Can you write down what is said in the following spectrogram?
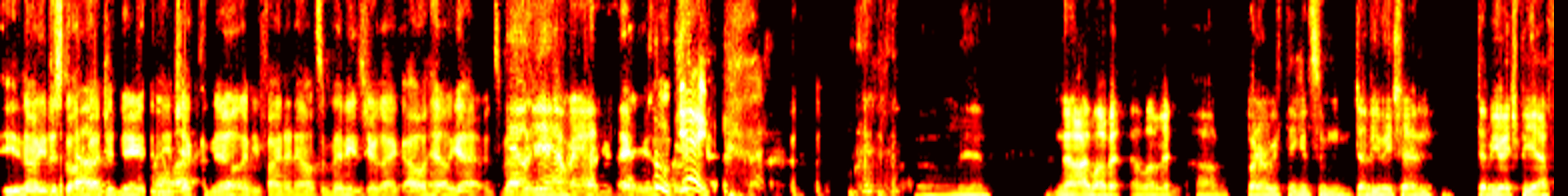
You know, you're just going about your day and you check the mail and you find an ounce of minis. You're like, oh hell yeah, it's about Hell to be yeah, man. you know Ooh, what I mean? yay. Oh man. No, I love it. I love it. Um, but are we thinking some WHN, WHPF?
